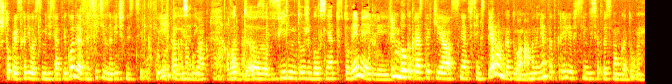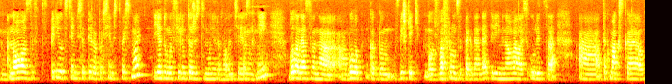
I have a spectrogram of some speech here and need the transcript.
что происходило в 70-е годы относительно личности Уркуей, как она была актуальна. А вот э, фильм тоже был снят в то время или... Фильм был как раз-таки а, снят в 71 году, а монумент открыли в 78 году. Но в период с 71 по 78 я думаю, фильм тоже стимулировал интерес к ней было названо, было как бы в Бишкеке, во Фрунзе тогда, да, переименовалась улица а, Токмакская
